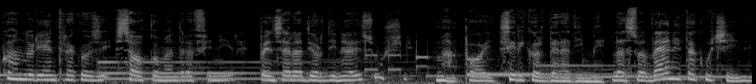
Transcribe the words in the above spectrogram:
Quando rientra così, so come andrà a finire. Penserà di ordinare sushi, ma poi si ricorderà di me, la sua Veneta Cucine.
